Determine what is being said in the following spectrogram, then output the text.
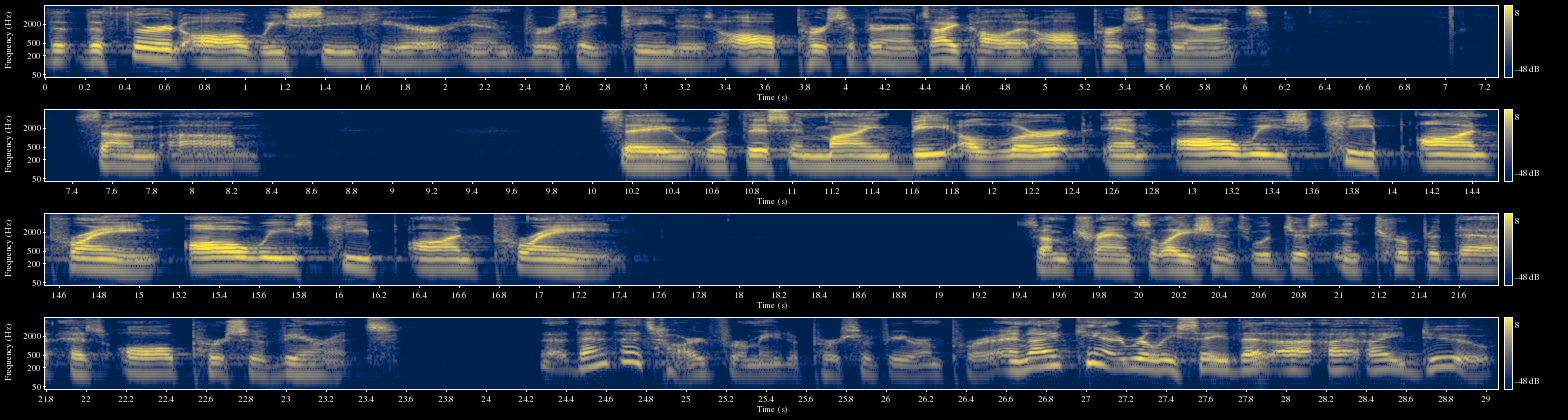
the, the third all we see here in verse 18 is all perseverance. I call it all perseverance. Some um, say, with this in mind, be alert and always keep on praying. Always keep on praying. Some translations will just interpret that as all perseverance. That, that's hard for me to persevere in prayer. And I can't really say that I, I, I do.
